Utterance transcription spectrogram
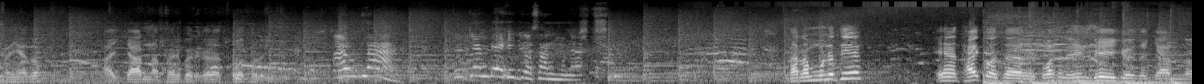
અહીંયા તો આ ચારના ફેર ફેર કરે થોડું આરુદલા તું કેમ બેસી ગયો સાનમુનો તારે રમવું નથી. એને થાક્યો છે હવે. કોસલ લઈને બે ગયો છે ક્યારનો?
